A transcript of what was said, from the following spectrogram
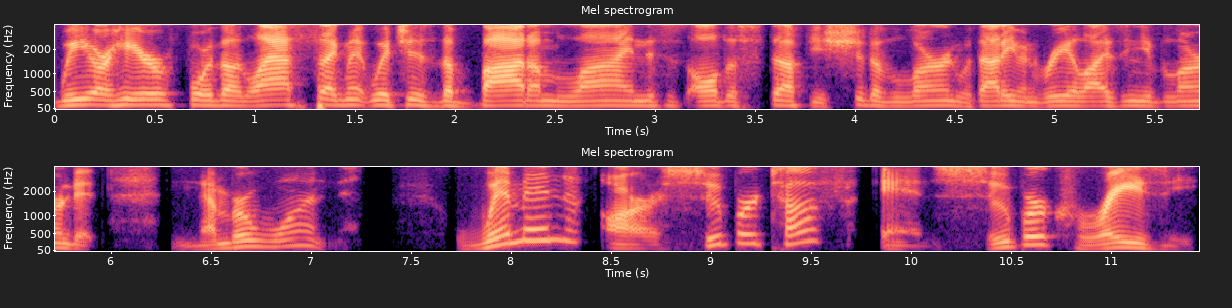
We are here for the last segment, which is the bottom line. This is all the stuff you should have learned without even realizing you've learned it. Number one, women are super tough and super crazy.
